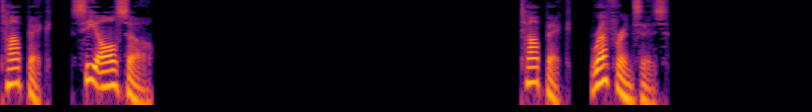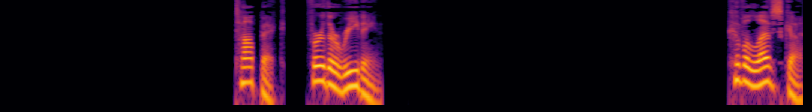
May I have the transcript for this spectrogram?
Topic. See also Topic. References Topic. Further reading Kovalevsky,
